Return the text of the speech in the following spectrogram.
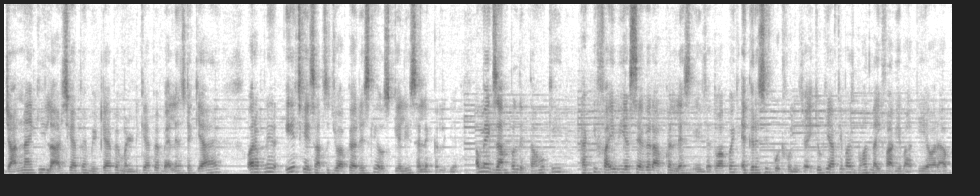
जानना है कि लार्ज कैप है मिड कैप है मल्टी कैप है बैलेंस्ड है क्या है? और अपने एज के हिसाब से जो आपका रिस्क है उसके लिए सेलेक्ट कर लीजिए। अब मैं एग्जांपल देता हूँ कि 35 ईयर से अगर आपका लेस एज है तो आपको एक एग्रेसिव पोर्टफोलियो चाहिए क्योंकि आपके पास बहुत लाइफ आगे बाकी है और आप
